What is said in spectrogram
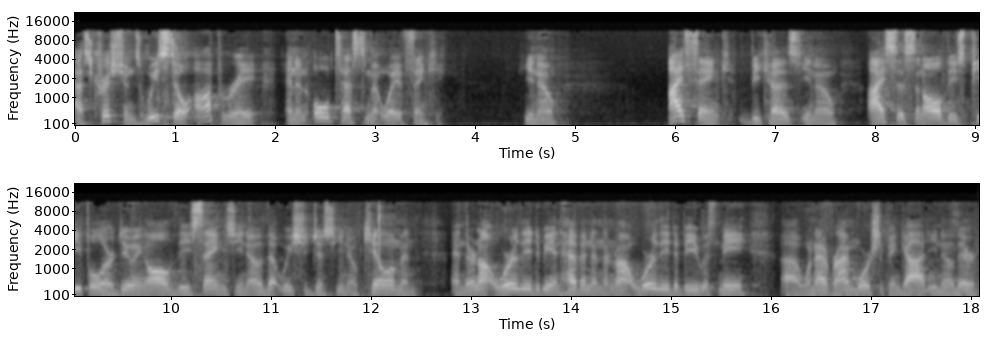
as Christians, we still operate in an Old Testament way of thinking. You know, I think because, you know, ISIS and all these people are doing all of these things, you know, that we should just, you know, kill them and, and they're not worthy to be in heaven and they're not worthy to be with me uh, whenever I'm worshiping God, you know, they're,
